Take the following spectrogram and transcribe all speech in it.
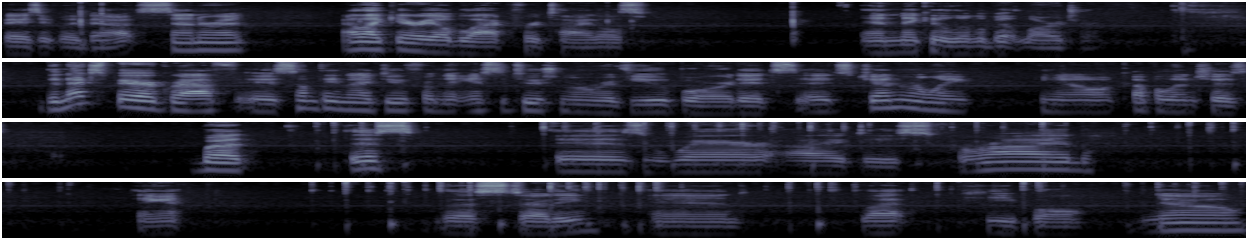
basically about. Center it. I like Arial Black for titles. And make it a little bit larger. The next paragraph is something I do from the Institutional Review Board. It's, it's generally, you know, a couple inches. But this is where I describe, dang it, the study and let people know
